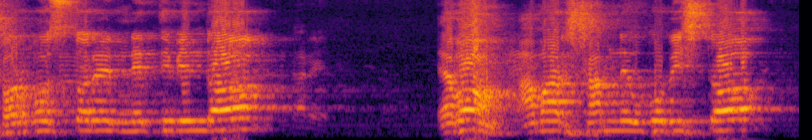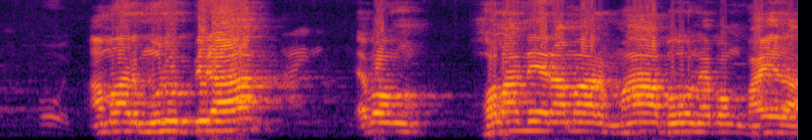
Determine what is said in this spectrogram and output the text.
সর্বস্তরের নেতৃবৃন্দ এবং আমার সামনে উপবিষ্ট আমার মুরব্বীরা এবং হলানের আমার মা, বোন এবং ভাইয়েরা,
